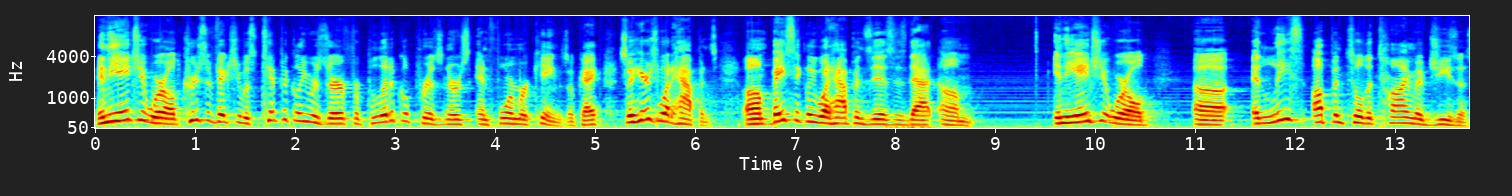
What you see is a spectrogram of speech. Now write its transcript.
In the ancient world, crucifixion was typically reserved for political prisoners and former kings, okay? So here's what happens. Um, basically, what happens is, is that um, in the ancient world, uh, at least up until the time of Jesus,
